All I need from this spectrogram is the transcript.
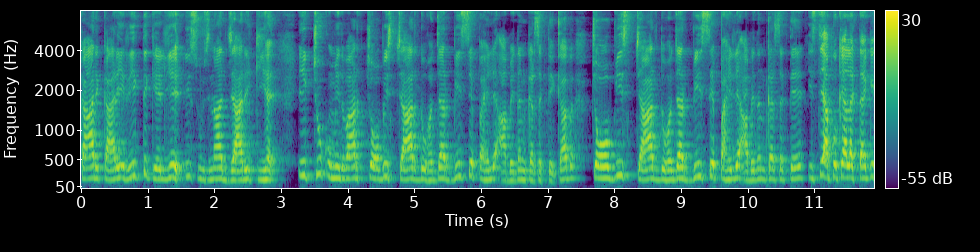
कार्यकारी रिक्त के लिए सूचना जारी की है। इच्छुक उम्मीदवार 24 चार 2020 से पहले आवेदन कर सकते कब? 24 चार 2020 से पहले आवेदन कर सकते हैं। इससे आपको क्या लगता है कि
